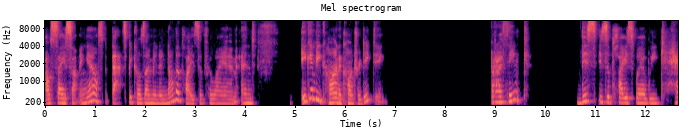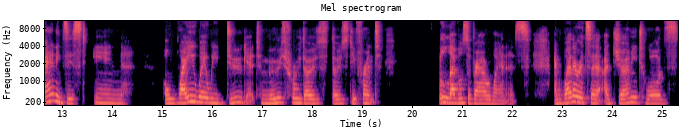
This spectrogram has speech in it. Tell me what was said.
I'll say something else, but that's because I'm in another place of who I am. And it can be kind of contradicting. But I think this is a place where we can exist in a way where we do get to move through those those different levels of our awareness and whether it's a, a journey towards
